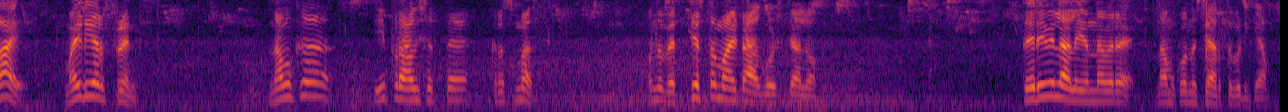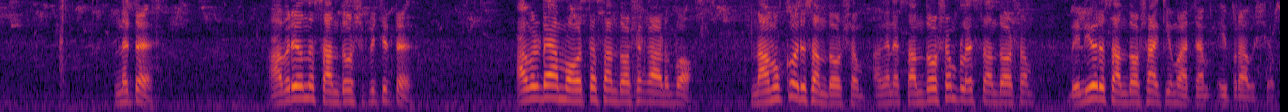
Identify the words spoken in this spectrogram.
ഹായ് മൈ ഡിയർ ഫ്രണ്ട്സ് നമുക്ക് ഈ പ്രാവശ്യത്തെ ക്രിസ്മസ് ഒന്ന് വ്യത്യസ്തമായിട്ട് ആഘോഷിച്ചാലോ? തെരുവിൽ അലയുന്നവരെ നമുക്കൊന്ന് ചേർത്ത് പിടിക്കാം. എന്നിട്ട് അവരെ ഒന്ന് സന്തോഷിപ്പിച്ചിട്ട് അവരുടെ ആ മുഖത്തെ സന്തോഷം കാണുമ്പോൾ നമുക്കൊരു സന്തോഷം അങ്ങനെ സന്തോഷം പ്ലസ് സന്തോഷം വലിയൊരു സന്തോഷമാക്കി മാറ്റാം ഈ പ്രാവശ്യം.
